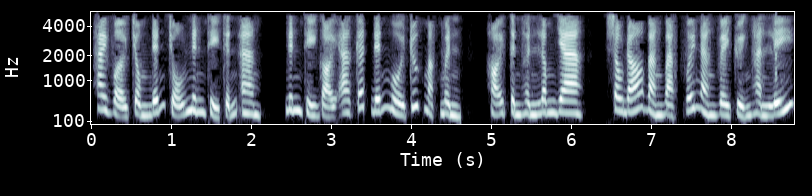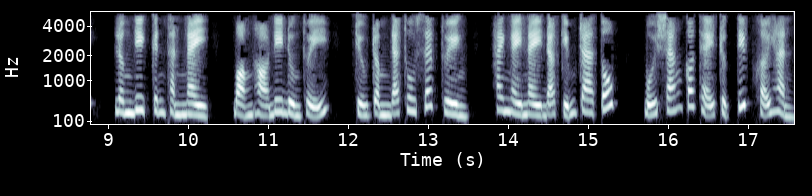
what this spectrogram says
hai vợ chồng đến chỗ Ninh Thị Thỉnh An, Ninh Thị gọi A Kết đến ngồi trước mặt mình, hỏi tình hình lâm gia, sau đó bàn bạc với nàng về chuyện hành lý, lần đi kinh thành này, bọn họ đi đường thủy, Triệu Trầm đã thu xếp thuyền, hai ngày này đã kiểm tra tốt, buổi sáng có thể trực tiếp khởi hành,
